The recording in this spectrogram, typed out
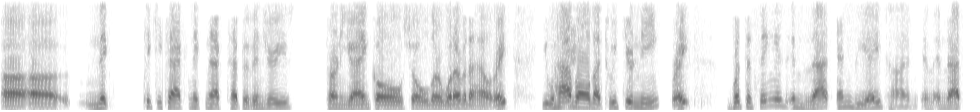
uh, uh, nick, ticky-tack, knick-knack type of injuries, turning your ankle, shoulder, whatever the hell, right? You have all that, tweak your knee, right? But the thing is, in that NBA time, in, in that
